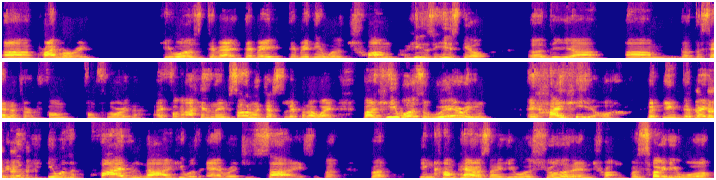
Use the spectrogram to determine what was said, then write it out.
uh, primary, he was deba- debate, debating with Trump. He's he's still uh, the, uh, um, the the senator from from Florida. I forgot his name. Suddenly just slipped away. But he was wearing a high heel in debate because he was five nine. He was average size, but but in comparison, he was shorter than Trump. But so he wore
